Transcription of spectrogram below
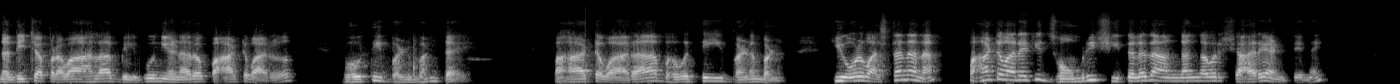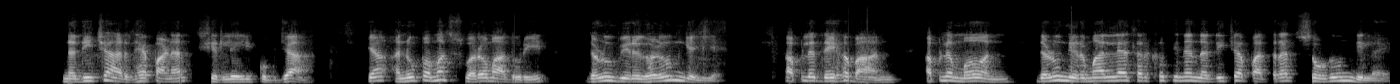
नदीच्या प्रवाहाला बिलगून येणारं पहाट वारं भोवती भणभणत आहे. पहाट वारा भवती भणभण. ही ओळ वाचताना ना पहाट वाऱ्याची झोंबरी शीतलता अंगांगावर शहारे आणते नाही? नदीच्या अर्ध्या पाण्यात शिरलेली कुब्जा त्या अनुपम स्वरमाधुरीत जणू विरघळून गेली आहे. आपलं देहभान आपलं मन जणू निर्माल्यासारखं तिनं नदीच्या पात्रात सोडून दिलंय.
